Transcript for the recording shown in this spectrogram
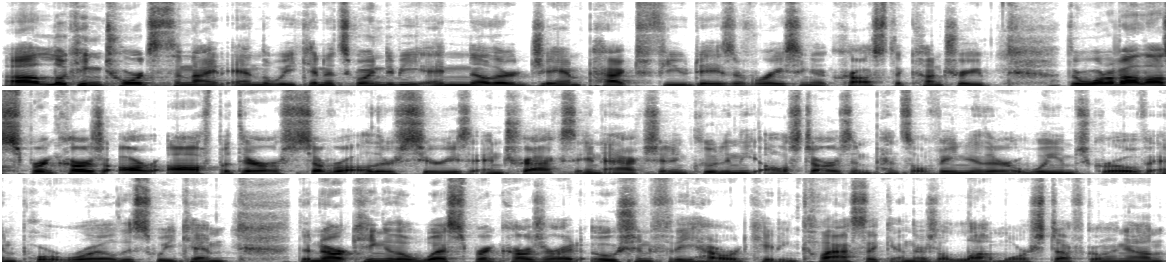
Uh, looking towards tonight and the weekend, it's going to be another jam packed few days of racing across the country. The World of Outlaws sprint cars are off, but there are several other series and tracks in action, including the All Stars in Pennsylvania there at Williams Grove and Port Royal this weekend. The NARC King of the West sprint cars are at Ocean for the Howard Kading Classic, and there's a lot more stuff going on.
